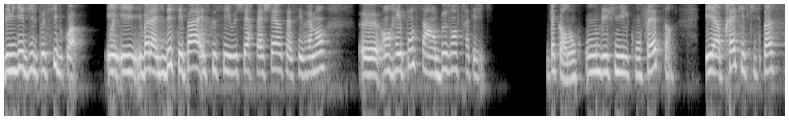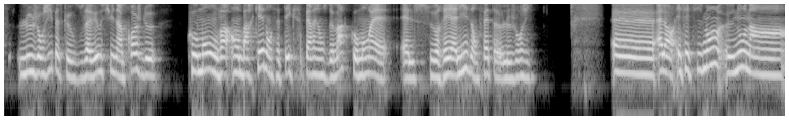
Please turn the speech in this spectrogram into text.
des milliers de villes possibles. quoi. Et, voilà, l'idée, c'est pas est-ce que c'est cher, pas cher, ça, c'est vraiment euh, en réponse à un besoin stratégique. D'accord, donc on définit le concept. Et après, qu'est-ce qui se passe le jour J? Parce que vous avez aussi une approche de comment on va embarquer dans cette expérience de marque, comment elle, se réalise en fait le jour J. alors effectivement, nous on a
